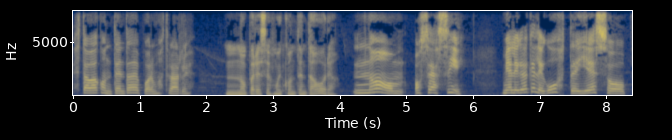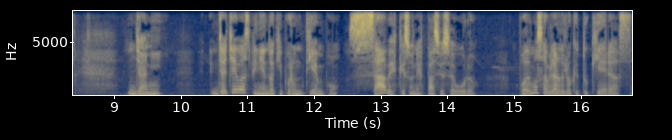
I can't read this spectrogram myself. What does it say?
Estaba contenta de poder mostrarle. ¿No pareces muy contenta ahora? No, o sea, sí. Me alegra que le guste y eso. Yani, ya llevas viniendo aquí por un tiempo. Sabes que es un espacio seguro. Podemos hablar de lo que tú quieras.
